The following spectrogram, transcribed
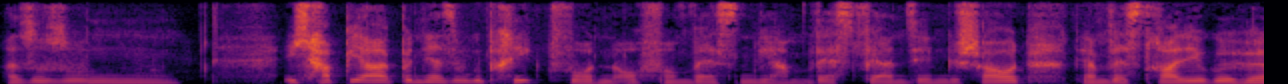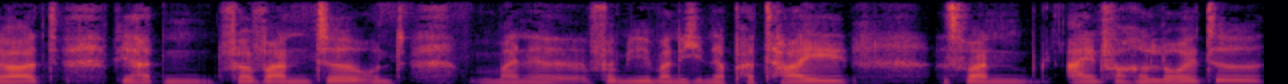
Also so ein ich habe ja, bin ja so geprägt worden auch vom Westen. Wir haben Westfernsehen geschaut, wir haben Westradio gehört, wir hatten Verwandte und meine Familie war nicht in der Partei. Das waren einfache Leute,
